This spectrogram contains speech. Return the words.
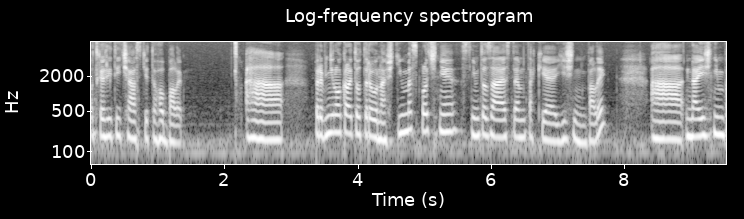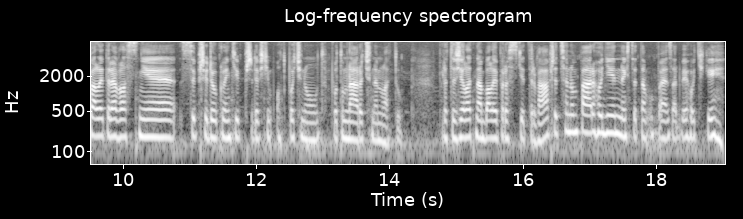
od každé té části toho Bali. A první lokalitou, kterou naštívíme společně s tímto zájezdem, tak je Jižní Bali. A na Jižním Bali teda vlastně si přijdou klienti především odpočnout po tom náročném letu protože let na Bali prostě trvá přece jenom pár hodin, nejste tam úplně za dvě hoďky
